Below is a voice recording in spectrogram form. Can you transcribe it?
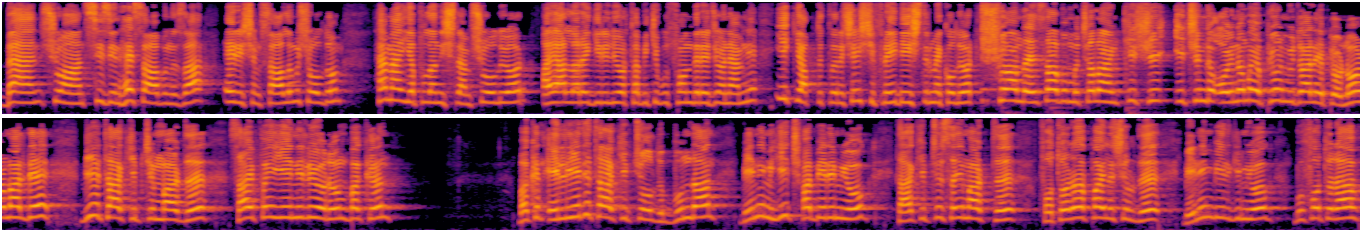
ben şu an sizin hesabınıza erişim sağlamış oldum. Hemen yapılan işlem şu oluyor. Ayarlara giriliyor tabii ki bu son derece önemli. İlk yaptıkları şey şifreyi değiştirmek oluyor. Şu anda hesabımı çalan kişi içinde oynama yapıyor, müdahale yapıyor. Normalde bir takipçim vardı. Sayfayı yeniliyorum. Bakın. Bakın 57 takipçi oldu. Bundan benim hiç haberim yok. Takipçi sayım arttı. Fotoğraf paylaşıldı. Benim bilgim yok. Bu fotoğraf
